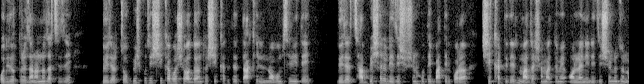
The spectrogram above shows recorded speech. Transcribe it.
অধিদপ্তরে জানানো যাচ্ছে যে, দুই হাজার চব্বিশ পঁচিশ শিক্ষাবর্ষে অধ্যয়নত শিক্ষার্থীদের দাখিল নবম শ্রেণীতে দু হাজার ছাব্বিশ সালে রেজিস্ট্রেশন হতে বাতিল করা শিক্ষার্থীদের মাদ্রাসার মাধ্যমে অনলাইনে রেজিস্ট্রেশনের জন্য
